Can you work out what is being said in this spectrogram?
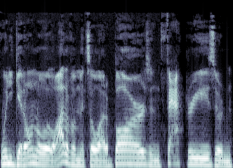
when you get on a lot of them, it's a lot of bars and factories and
